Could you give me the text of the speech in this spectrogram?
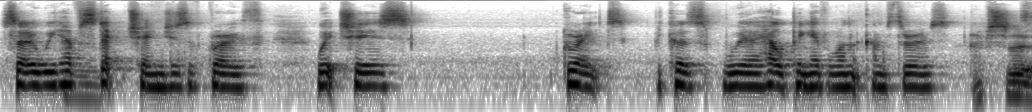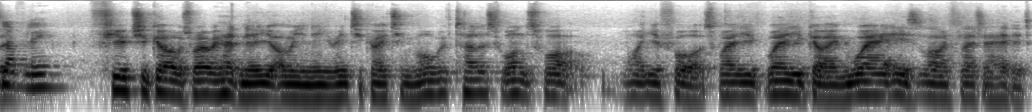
so we have mm-hmm. step changes of growth which is great because we're helping everyone that comes through us Absolutely. it's lovely Future goals. Where are we heading? Are you, I mean, you're you integrating more with Tell Us Once? What What are your thoughts? Where you Where are you going? Where is Life Ledger headed?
